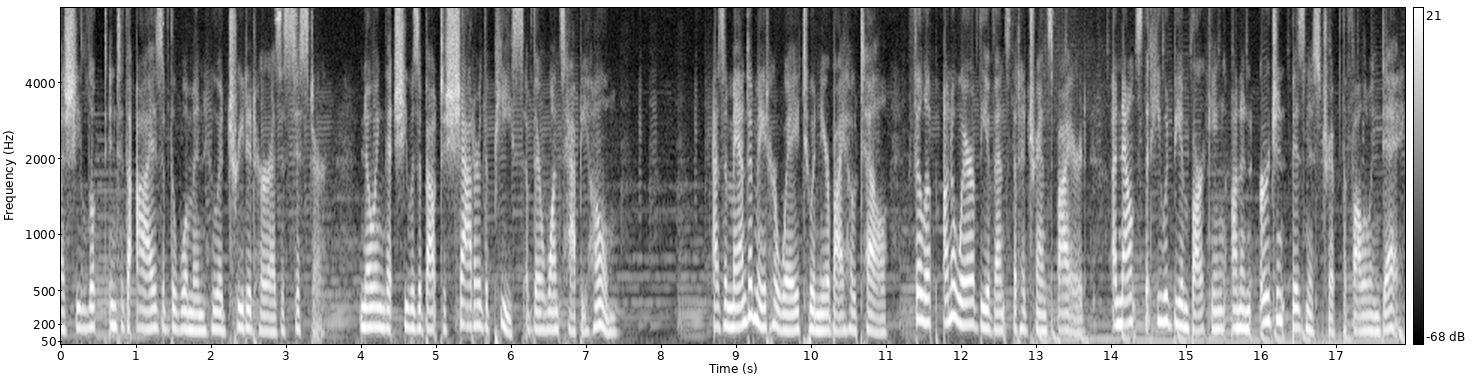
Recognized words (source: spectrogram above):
as she looked into the eyes of the woman who had treated her as a sister, knowing that she was about to shatter the peace of their once happy home. As Amanda made her way to a nearby hotel, Philip, unaware of the events that had transpired, announced that he would be embarking on an urgent business trip the following day.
